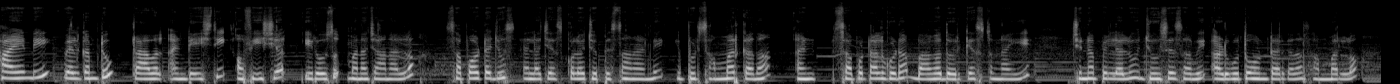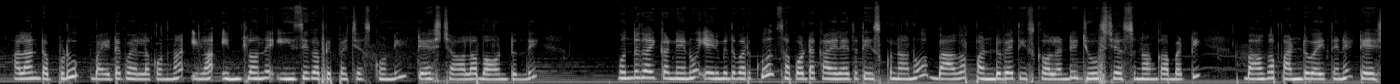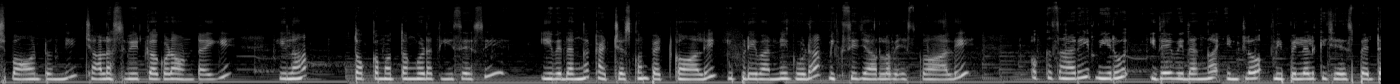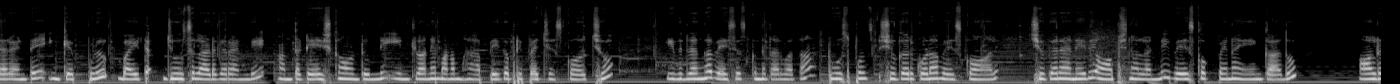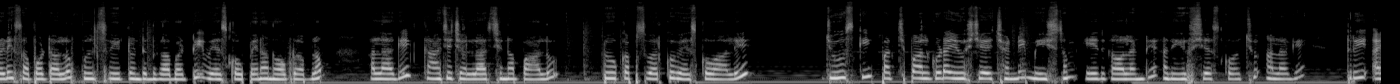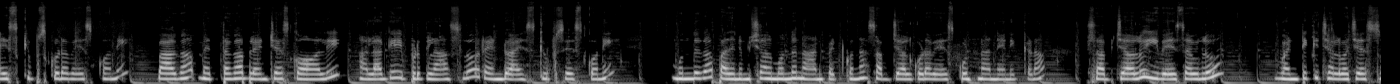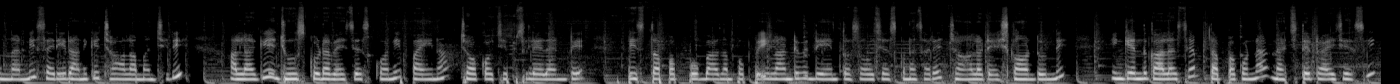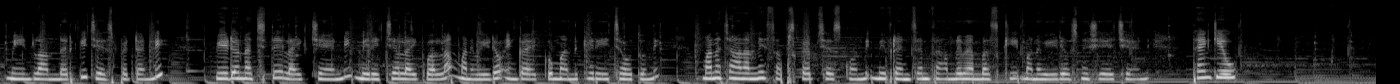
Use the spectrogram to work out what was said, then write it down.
Hi అండి welcome to travel and tasty official ఈరోజు మన ఛానల్లో సపోటా జ్యూస్ ఎలా చేసుకోవాలో చూపిస్తానండి. ఇప్పుడు సమ్మర్ కదా అండ్ సపోటాలు కూడా బాగా దొరికేస్తున్నాయి. చిన్నపిల్లలు జ్యూసెస్ అవి అడుగుతూ ఉంటారు కదా సమ్మర్లో అలాంటప్పుడు బయటకు వెళ్ళకుండా ఇలా ఇంట్లోనే ఈజీగా ప్రిపేర్ చేసుకోండి. టేస్ట్ చాలా బాగుంటుంది. ముందుగా ఇక్కడ నేను ఎనిమిది వరకు సపోటా కాయలు అయితే తీసుకున్నాను. బాగా పండువే తీసుకోవాలండి. జ్యూస్ చేస్తున్నాం కాబట్టి బాగా పండు అయితేనే టేస్ట్ బాగుంటుంది. చాలా స్వీట్గా కూడా ఉంటాయి. ఇలా తొక్క మొత్తం కూడా తీసేసి ఈ విధంగా కట్ చేసుకొని పెట్టుకోవాలి. ఇప్పుడు ఇవన్నీ కూడా మిక్సీ జార్లో వేసుకోవాలి. ఒక్కసారి మీరు ఇదే విధంగా ఇంట్లో మీ పిల్లలకి చేసి పెట్టారంటే ఇంకెప్పుడు బయట జ్యూసులు అడగరండి. అంత టేస్ట్గా ఉంటుంది. ఇంట్లోనే మనం హ్యాపీగా ప్రిపేర్ చేసుకోవచ్చు. ఈ విధంగా వేసేసుకున్న తర్వాత టూ స్పూన్స్ షుగర్ కూడా వేసుకోవాలి. షుగర్ అనేది ఆప్షనల్ అండి. వేసుకోకపోయినా ఏం కాదు. ఆల్రెడీ సపోటాలో ఫుల్ స్వీట్ ఉంటుంది కాబట్టి వేసుకోకపోయినా నో ప్రాబ్లం. అలాగే కాచి చల్లార్చిన పాలు టూ కప్స్ వరకు వేసుకోవాలి. జ్యూస్కి పచ్చి పాలు కూడా యూస్ చేయొచ్చండి. మీ ఇష్టం ఏది కావాలంటే అది యూస్ చేసుకోవచ్చు. అలాగే త్రీ ఐస్ క్యూబ్స్ కూడా వేసుకొని బాగా మెత్తగా బ్లెండ్ చేసుకోవాలి. అలాగే ఇప్పుడు గ్లాస్లో రెండు ఐస్ క్యూబ్స్ వేసుకొని ముందుగా పది నిమిషాల ముందు నానపెట్టుకున్న సబ్జాలు కూడా వేసుకుంటున్నాను నేను ఇక్కడ. సబ్జాలు ఈ వేసవిలో వంటికి చలవ చేస్తుందండి. శరీరానికి చాలా మంచిది. అలాగే జ్యూస్ కూడా వేసేసుకొని పైన చాకో చిప్స్ లేదంటే పిస్తా పప్పు బాదం పప్పు ఇలాంటివి దేంతో సర్వ్ చేసుకున్నా సరే చాలా టేస్ట్గా ఉంటుంది. ఇంకెందుకు ఆలస్యం? తప్పకుండా నచ్చితే ట్రై చేసి మీ ఇంట్లో అందరికీ చేసి పెట్టండి. వీడియో నచ్చితే లైక్ చేయండి. మీరు ఇచ్చే లైక్ వల్ల మన వీడియో ఇంకా ఎక్కువ మందికి రీచ్ అవుతుంది. మన ఛానల్ని సబ్స్క్రైబ్ చేసుకోండి. మీ ఫ్రెండ్స్ అండ్ ఫ్యామిలీ మెంబర్స్కి మన వీడియోస్ని షేర్ చేయండి. Thank you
